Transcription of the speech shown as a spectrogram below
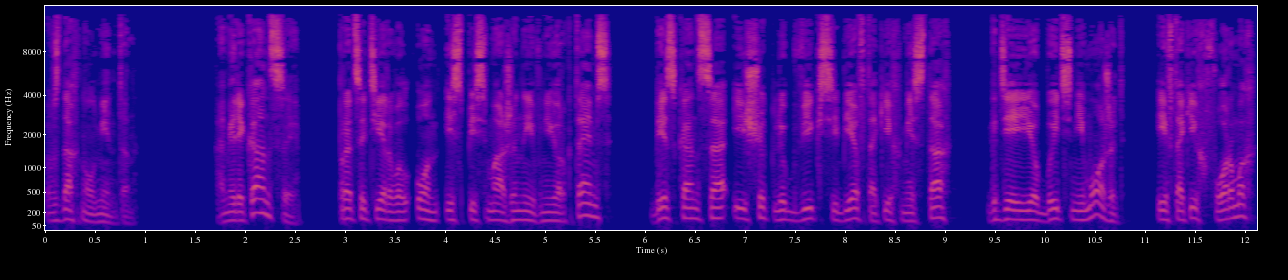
вздохнул Минтон. Американцы, процитировал он из письма жены в Нью-Йорк Таймс, без конца ищут любви к себе в таких местах, где ее быть не может, и в таких формах,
